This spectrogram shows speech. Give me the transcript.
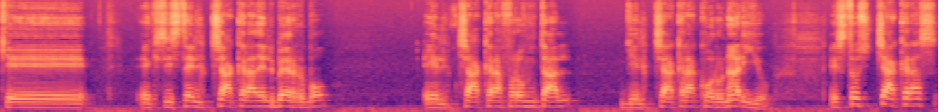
que existe el chakra del verbo, el chakra frontal y el chakra coronario. Estos chakras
